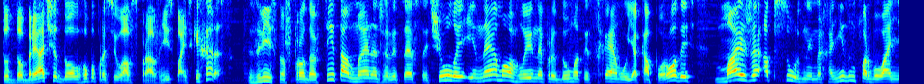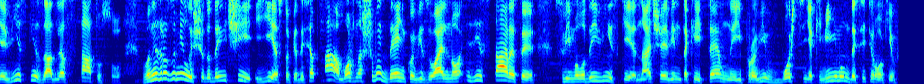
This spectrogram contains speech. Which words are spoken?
Тут добряче довго попрацював справжній іспанський херес. Звісно ж, продавці та менеджери це все чули і не могли не придумати схему, яка породить майже абсурдний механізм фарбування віскі задля статусу. Вони зрозуміли, що додаючи Є150А, можна швиденько візуально зістарити свій молодий віскі, наче він такий темний і провів в бочці як мінімум 10 років,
